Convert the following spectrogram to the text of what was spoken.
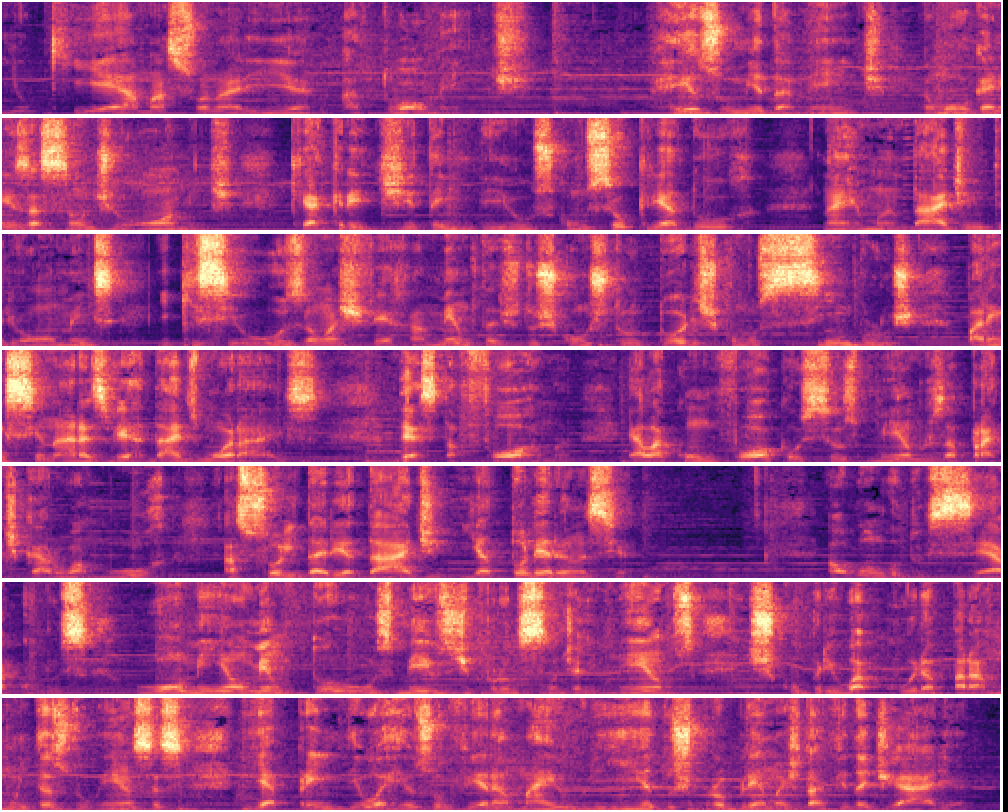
E o que é a maçonaria atualmente? Resumidamente, é uma organização de homens que acredita em Deus como seu criador na irmandade entre homens e que se usam as ferramentas dos construtores como símbolos para ensinar as verdades morais. Desta forma, ela convoca os seus membros a praticar o amor, a solidariedade e a tolerância. Ao longo dos séculos, o homem aumentou os meios de produção de alimentos, descobriu a cura para muitas doenças e aprendeu a resolver a maioria dos problemas da vida diária.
